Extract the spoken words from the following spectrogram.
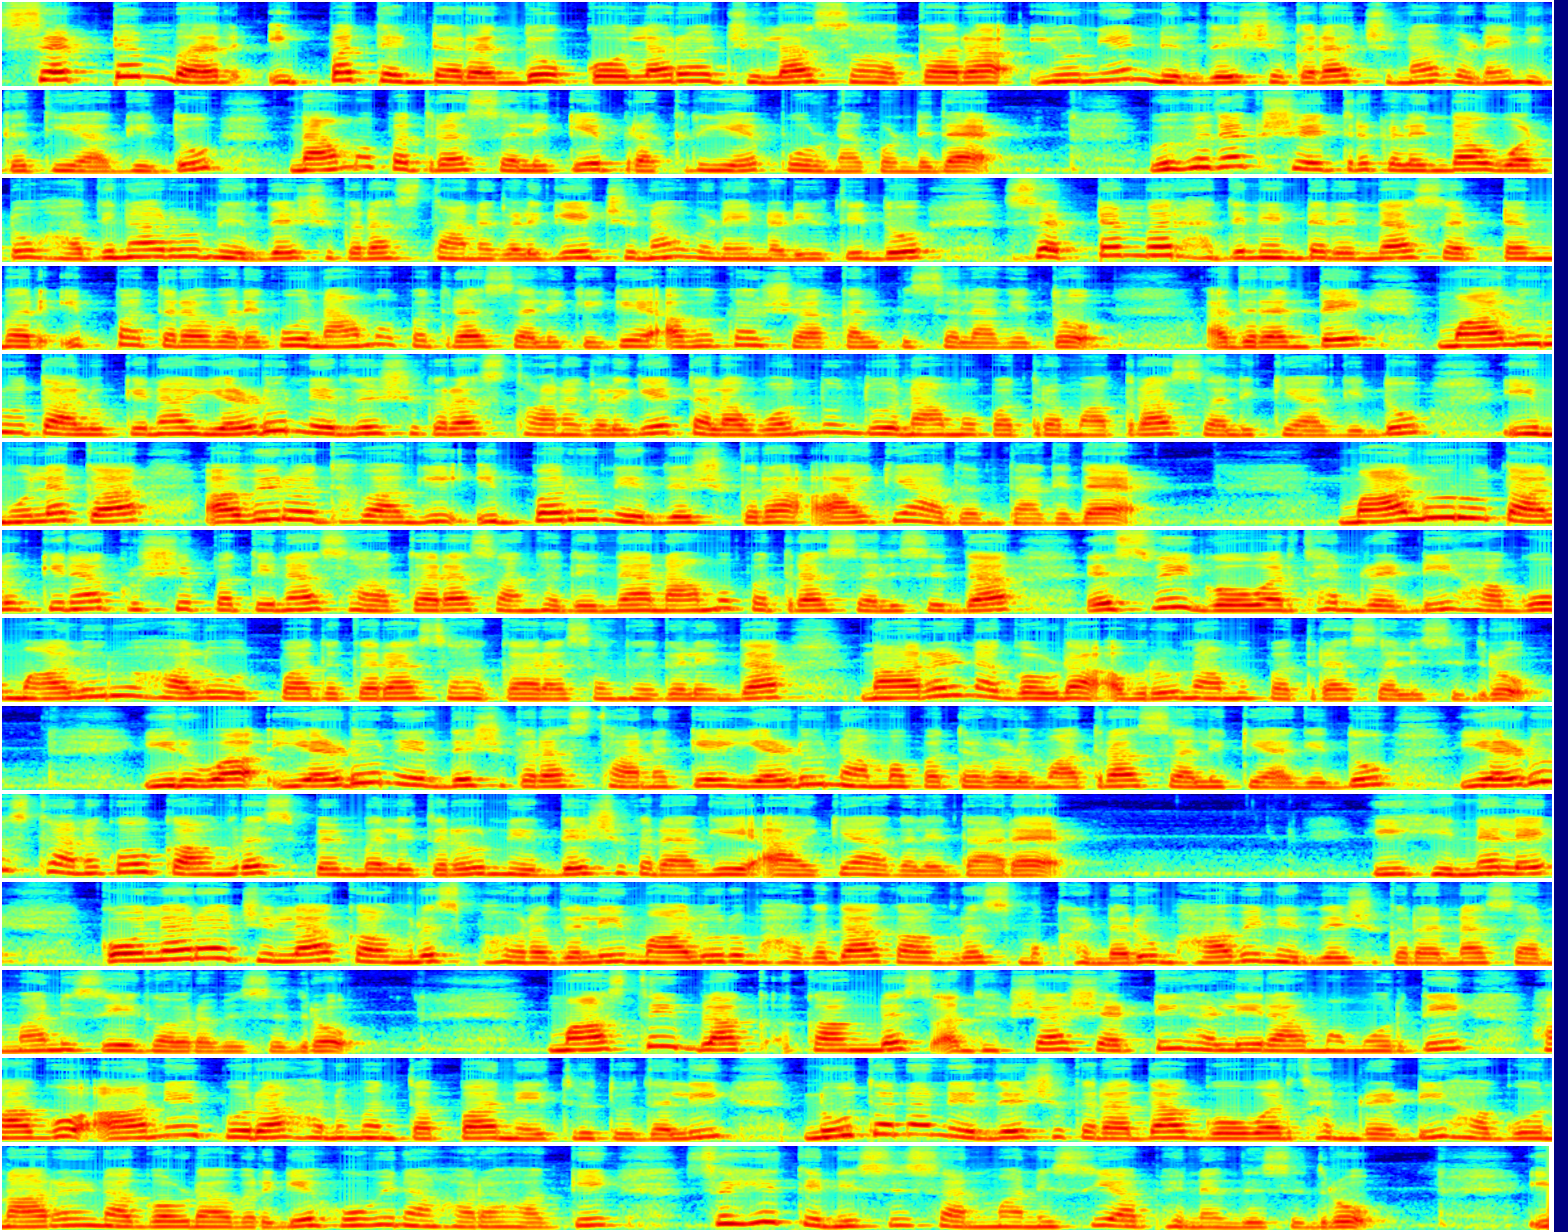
September ಇಪ್ಪತ್ತೆಂಟರಂದು Kolar ಜಿಲ್ಲಾ ಸಹಕಾರ union ನಿರ್ದೇಶಕರ ಚುನಾವಣೆ ನಿಗದಿಯಾಗಿದ್ದು, ನಾಮಪತ್ರ ಸಲ್ಲಿಕೆ ಪ್ರಕ್ರಿಯೆ ಪೂರ್ಣಗೊಂಡಿದೆ. ವಿವಿಧ ಕ್ಷೇತ್ರಗಳಿಂದ ಒಟ್ಟು ಹದಿನಾರು ನಿರ್ದೇಶಕರ ಸ್ಥಾನಗಳಿಗೆ ಚುನಾವಣೆ ನಡೆಯುತ್ತಿದ್ದು, ಸೆಪ್ಟೆಂಬರ್ ಹದಿನೆಂಟರಿಂದ ಸೆಪ್ಟೆಂಬರ್ ಇಪ್ಪತ್ತರವರೆಗೂ ನಾಮಪತ್ರ ಸಲ್ಲಿಕೆಗೆ ಅವಕಾಶ ಕಲ್ಪಿಸಲಾಗಿತ್ತು. ಅದರಂತೆ, ಮಾಲೂರು ತಾಲೂಕಿನ ಎರಡು ನಿರ್ದೇಶಕರ ಸ್ಥಾನಗಳಿಗೆ ತಲಾ ಒಂದೊಂದು ನಾಮಪತ್ರ ಮಾತ್ರ ಸಲ್ಲಿಕೆಯಾಗಿದ್ದು, ಈ ಮೂಲಕ ಅವಿರೋಧವಾಗಿ ಇಬ್ಬರು ನಿರ್ದೇಶಕರ ಆಯ್ಕೆಯಾದಂತಾಗಿದೆ ಮಾಲೂರು ತಾಲೂಕಿನ ಕೃಷಿ ಪತ್ತಿನ ಸಹಕಾರ ಸಂಘದಿಂದ ನಾಮಪತ್ರ ಸಲ್ಲಿಸಿದ್ದ ಎಸ್ವಿ ಗೋವರ್ಧನ್ ರೆಡ್ಡಿ ಹಾಗೂ ಮಾಲೂರು ಹಾಲು ಉತ್ಪಾದಕರ ಸಹಕಾರ ಸಂಘಗಳಿಂದ ನಾರಾಯಣಗೌಡ ಅವರು ನಾಮಪತ್ರ ಸಲ್ಲಿಸಿದರು. ಇರುವ ಎರಡು ನಿರ್ದೇಶಕರ ಸ್ಥಾನಕ್ಕೆ ಎರಡು ನಾಮಪತ್ರಗಳು ಮಾತ್ರ ಸಲ್ಲಿಕೆಯಾಗಿದ್ದು, ಎರಡೂ ಸ್ಥಾನಕ್ಕೂ ಕಾಂಗ್ರೆಸ್ ಬೆಂಬಲಿತರು ನಿರ್ದೇಶಕರಾಗಿ ಆಯ್ಕೆಯಾಗಲಿದ್ದಾರೆ ಈ ಹಿನ್ನೆಲೆ ಕೋಲಾರ ಜಿಲ್ಲಾ ಕಾಂಗ್ರೆಸ್ ಭವನದಲ್ಲಿ ಮಾಲೂರು ಭಾಗದ ಕಾಂಗ್ರೆಸ್ ಮುಖಂಡರು ಭಾವಿ ನಿರ್ದೇಶಕರನ್ನ ಸನ್ಮಾನಿಸಿ ಗೌರವಿಸಿದರು. ಮಾಸ್ತಿ ಬ್ಲಾಕ್ ಕಾಂಗ್ರೆಸ್ ಅಧ್ಯಕ್ಷ ಶೆಟ್ಟಿಹಳ್ಳಿ ರಾಮಮೂರ್ತಿ ಹಾಗೂ ಆನೇಪುರ ಹನುಮಂತಪ್ಪ ನೇತೃತ್ವದಲ್ಲಿ ನೂತನ ನಿರ್ದೇಶಕರಾದ ಗೋವರ್ಧನ್ ರೆಡ್ಡಿ ಹಾಗೂ ನಾರಾಯಣಗೌಡ ಅವರಿಗೆ ಹೂವಿನ ಹಾರ ಹಾಕಿ ಸಿಹಿ ತಿನ್ನಿಸಿ ಸನ್ಮಾನಿಸಿ ಅಭಿನಂದಿಸಿದರು.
